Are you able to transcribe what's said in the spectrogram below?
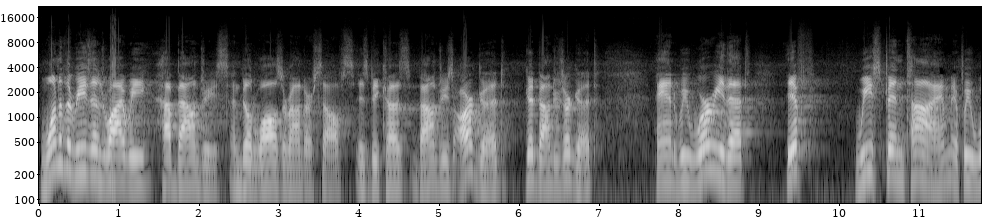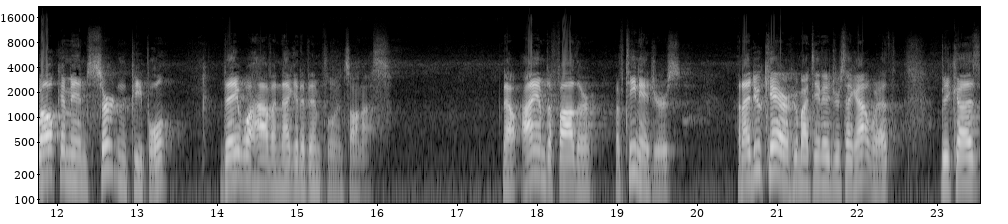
One of the reasons why we have boundaries and build walls around ourselves is because boundaries are good, good boundaries are good, and we worry that if we spend time, if we welcome in certain people, they will have a negative influence on us. Now, I am the father of teenagers, and I do care who my teenagers hang out with because,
